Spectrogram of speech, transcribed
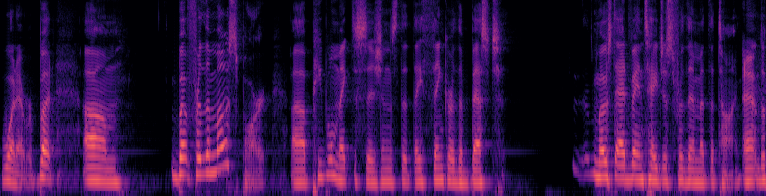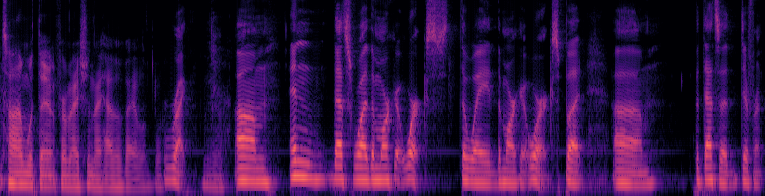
whatever. But um, but for the most part, uh, people make decisions that they think are the best, most advantageous for them at the time. At the time, with the information they have available. Right. Um, and that's why the market works the way the market works. But um, but that's a different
